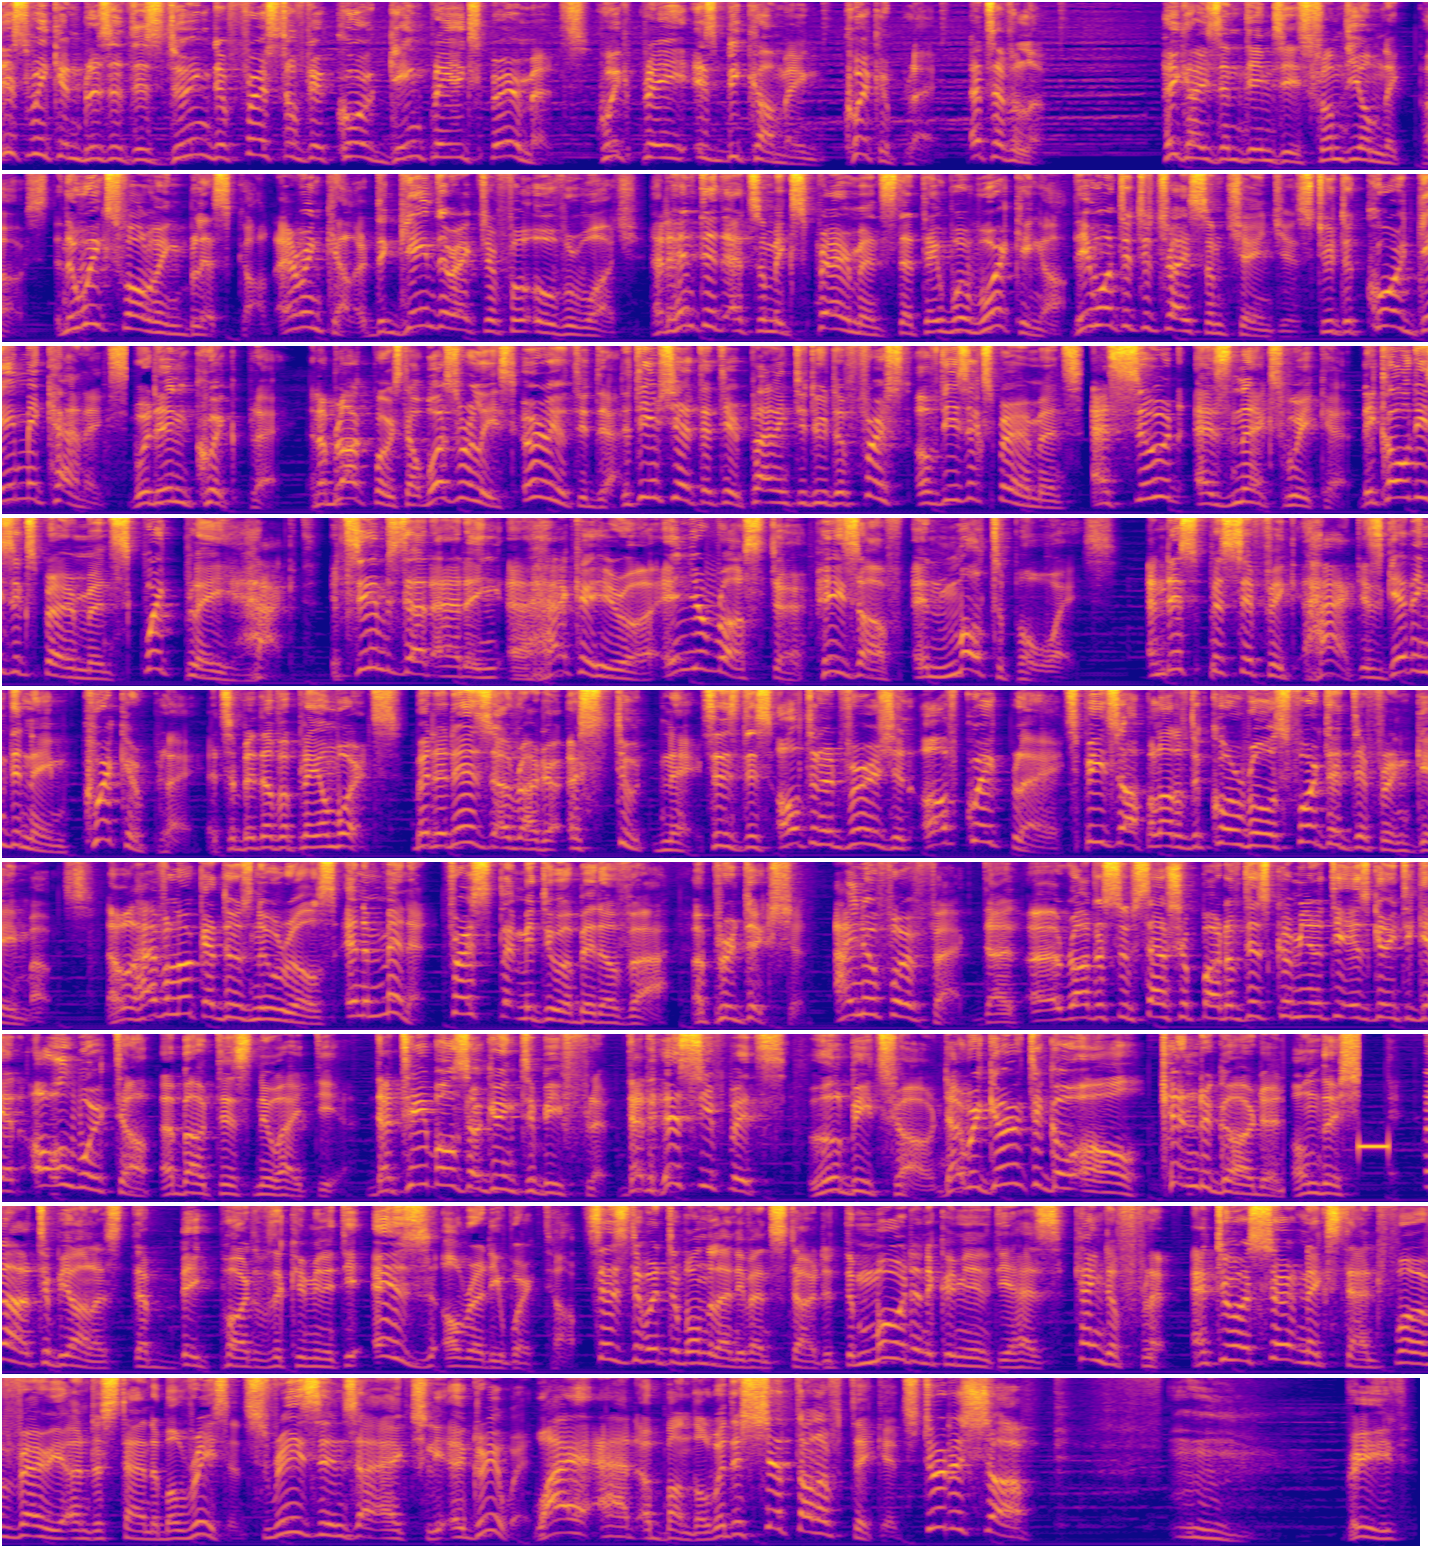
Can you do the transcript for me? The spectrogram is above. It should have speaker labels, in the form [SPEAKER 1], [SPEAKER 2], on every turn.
[SPEAKER 1] This weekend Blizzard is doing the first of their core gameplay experiments. Quick play is becoming quicker play. Let's have a look. Hey guys, I'm Deemzies from the Omnic Post. In the weeks following BlizzCon, Aaron Keller, the game director for Overwatch, had hinted at some experiments that they were working on. They wanted to try some changes to the core game mechanics within quick play. In a blog post that was released earlier today, the team shared that they're planning to do the first of these experiments as soon as next weekend. They call these experiments Quick Play Hacked. It seems that adding a hacker hero in your roster pays off in multiple ways. And this specific hack is getting the name Quicker Play. It's a bit of a play on words, but it is a rather astute name, since this alternate version of Quick Play speeds up a lot of the core rules for the different game modes. Now we'll have a look at those new rules in a minute. First, let me do a bit of a, a prediction. I know for a fact that a rather substantial part of this community is going to get all worked up about this new idea. That tables are going to be flipped, that hissy fits will be thrown, that we're going to go all kindergarten on this shit. Uh, to be honest, the big part of the community is already worked up. Since the Winter Wonderland event started, the mood in the community has kind of flipped. And to a certain extent, for very understandable reasons. Reasons I actually agree with. Why add a bundle with a shit ton of tickets to the shop? Mmm. Breathe.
